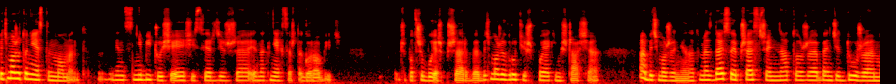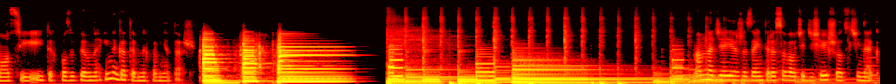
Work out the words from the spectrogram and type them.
Być może to nie jest ten moment, więc nie biczuj się, jeśli stwierdzisz, że jednak nie chcesz tego robić, czy potrzebujesz przerwy. Być może wrócisz po jakimś czasie, a być może nie. Natomiast daj sobie przestrzeń na to, że będzie dużo emocji i tych pozytywnych, i negatywnych pewnie też. nadzieję, że zainteresował Cię dzisiejszy odcinek.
